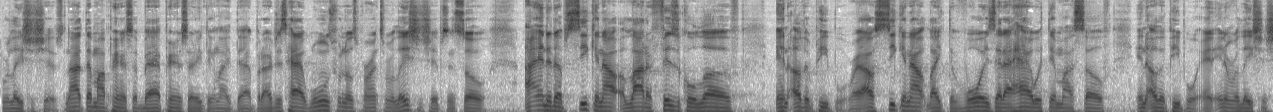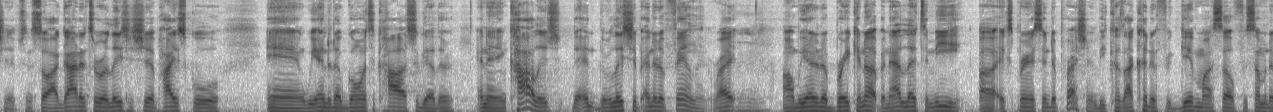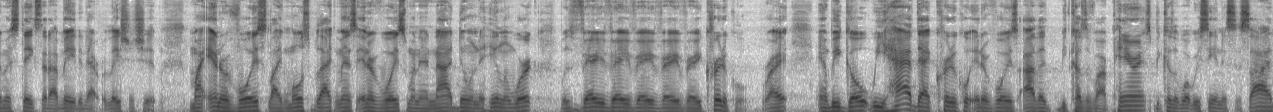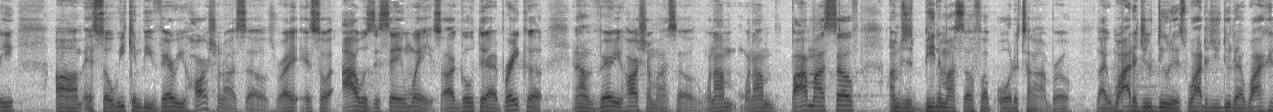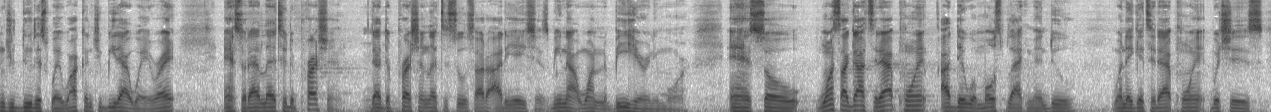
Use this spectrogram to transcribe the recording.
Relationships. Not that my parents are bad parents or anything like that, but I just had wounds from those parental relationships. And so I ended up seeking out a lot of physical love in other people, right? I was seeking out like the voids that I had within myself in other people and in relationships. And so I got into a relationship, high school, and we ended up going to college together. And then in college, the, the relationship ended up failing, right? Um, we ended up breaking up, and that led to me uh, experiencing depression because I couldn't forgive myself for some of the mistakes that I made in that relationship. My inner voice, like most black men's inner voice, when they're not doing the healing work, was very, very, very, very, very critical, right? And we go, we have that critical inner voice either because of our parents, because of what we're seeing in society, um, and so we can be very harsh on ourselves, right? And so I was the same way. So I go through that breakup, and I'm very harsh on myself. When I'm when I'm by myself, I'm just beating myself up all the time, bro. Like, why did you do this? Why did you do that? Why couldn't you do this way? Why couldn't you be that way, right? And so that led to depression. That mm-hmm. depression led to suicidal ideations, me not wanting to be here anymore. And so once I got to that point, I did what most black men do when they get to that point, which is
